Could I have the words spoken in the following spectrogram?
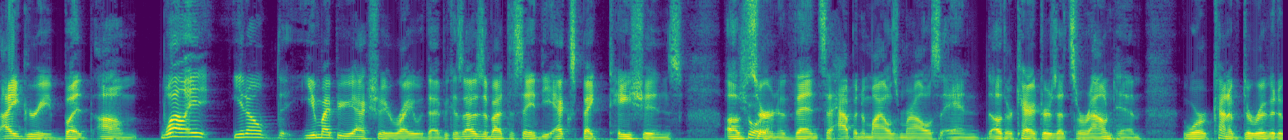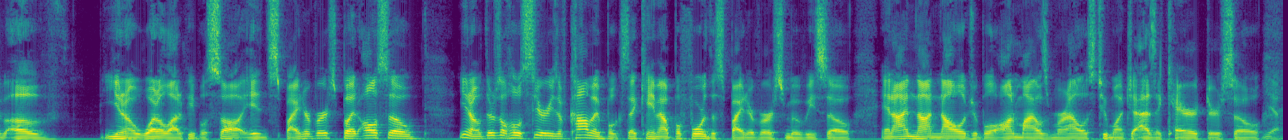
I agree, but um, well, it, you know, th- you might be actually right with that because I was about to say the expectations of Sure. certain events that happen to Miles Morales and the other characters that surround him were kind of derivative of you know what a lot of people saw in Spider Verse, but also. You know, there's a whole series of comic books that came out before the Spider Verse movie. So, and I'm not knowledgeable on Miles Morales too much as a character. So, Yeah.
